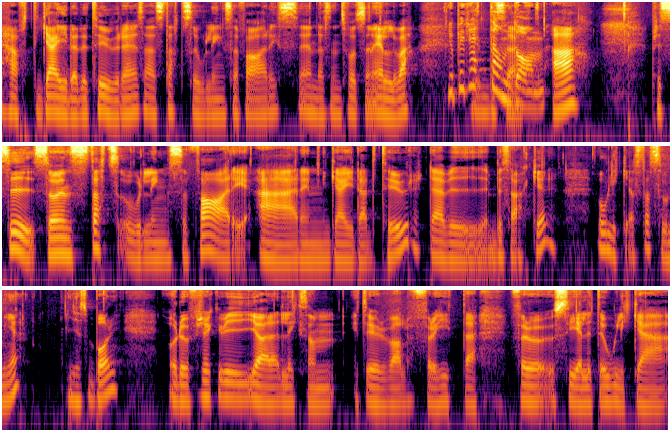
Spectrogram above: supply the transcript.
haft guidade turer, så här stadsodlingssafaris ända sedan 2011. Du berätta om dem! Ja, precis. Så en stadsodlingssafari är en guidad tur där vi besöker olika stadsodlingar i Göteborg. Och då försöker vi göra liksom ett urval för att hitta, för att se lite olika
